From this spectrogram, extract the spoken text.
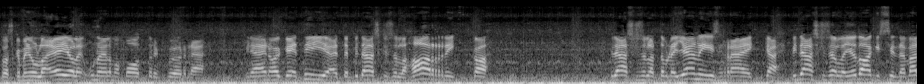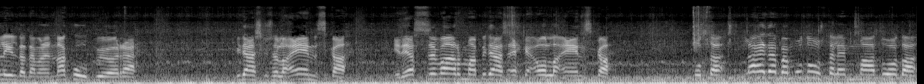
koska minulla ei ole unelma moottoripyörää. Minä en oikein tiedä, että pitäisikö se olla harrikka, pitäisikö se olla tämmönen jänisräikkä, pitäisikö se olla jotakin siltä väliltä tämmönen nakupyörä, pitäisikö se olla enska. Ideassa se varmaan pitäisi ehkä olla enska. Mutta lähdetäänpä mutustelemaan tuota,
